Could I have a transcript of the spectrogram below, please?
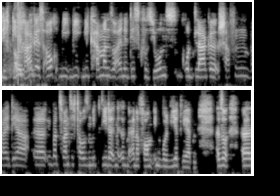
Die, die Frage ich, ist auch, wie, wie, wie kann man so eine Diskussionsgrundlage schaffen, bei der äh, über 20.000 Mitglieder in irgendeiner Form involviert werden? Also äh,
